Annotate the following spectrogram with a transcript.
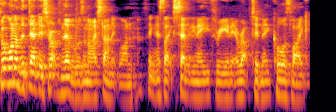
but one of the deadliest eruptions ever was an Icelandic one. I think it's like 1783, and it erupted and it caused like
